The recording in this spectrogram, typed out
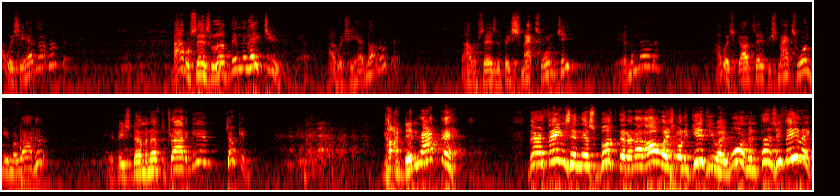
I wish he had not wrote that. Bible says, love them that hate you. I wish he had not wrote that. Bible says if he smacks one cheek, give him another. I wish God said if he smacks one, give him a right hook. If he's dumb enough to try it again, choke him. God didn't write that. There are things in this book that are not always going to give you a warm and fuzzy feeling.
